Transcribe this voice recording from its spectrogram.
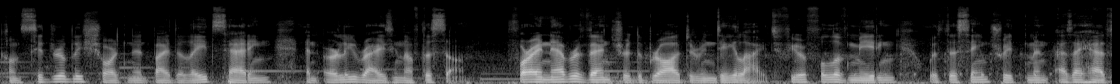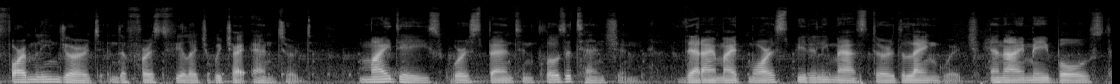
considerably shortened by the late setting and early rising of the sun. For I never ventured abroad during daylight, fearful of meeting with the same treatment as I had formerly endured in the first village which I entered. My days were spent in close attention, that I might more speedily master the language, and I may boast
